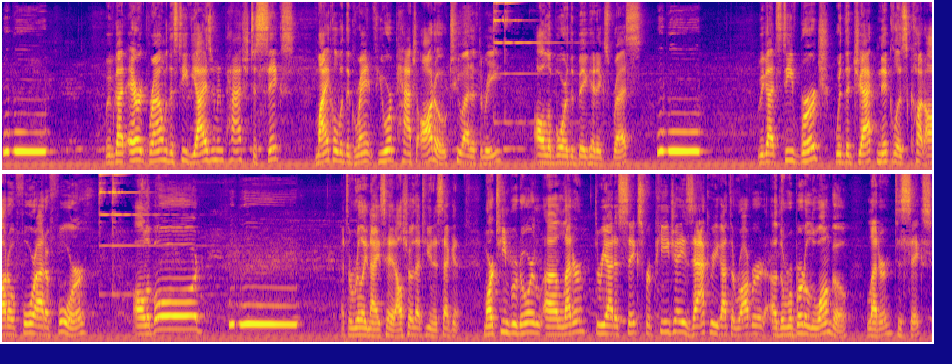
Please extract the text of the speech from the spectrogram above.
We've got Eric Brown with the Steve Yzerman patch to six. Michael with the Grant Fuhr patch auto, two out of three. All aboard the Big Hit Express. We got Steve Birch with the Jack Nicklaus cut auto, four out of four. All aboard. That's a really nice hit. I'll show that to you in a second. Martin Brodeur uh, letter, three out of six for PJ. Zachary got the Robert, uh, the Roberto Luongo letter to six.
